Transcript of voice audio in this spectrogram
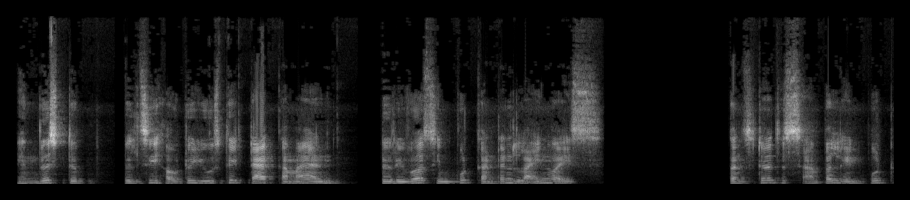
In this tip, we'll see how to use the tac command to reverse input content line-wise. Consider the sample input.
